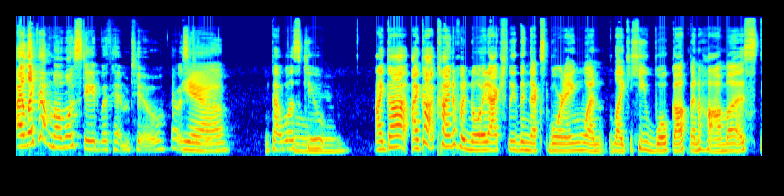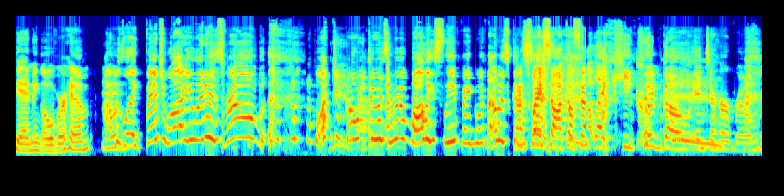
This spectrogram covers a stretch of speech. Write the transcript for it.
i like that momo stayed with him too that was cute. Yeah. that was Oh, cute man. I got I got kind of annoyed actually the next morning when like he woke up and Hama is standing over him. I was Mm. like, "Bitch, why are you in his room? Why'd you go into his room while he's sleeping without his That's why Sokka felt like he could go into her room.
